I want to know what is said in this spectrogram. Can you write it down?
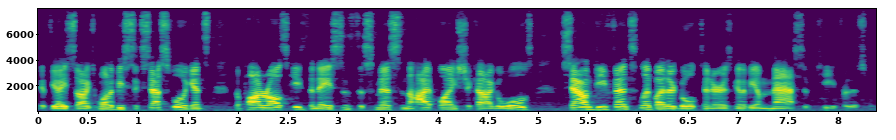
If the Ice Hogs want to be successful against the Poturalskis, the Noesens, the Smiths, and the high flying Chicago Wolves, sound defense led by their goaltender is going to be a massive key for this one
